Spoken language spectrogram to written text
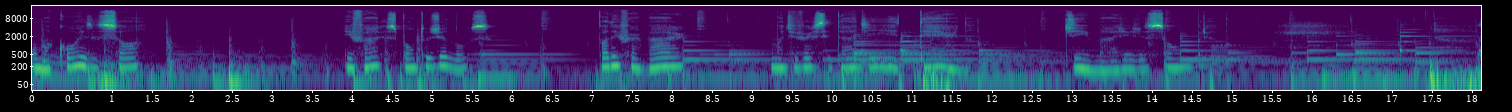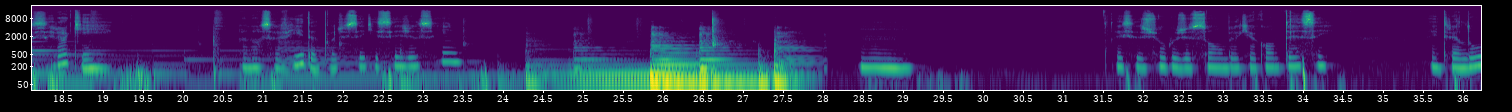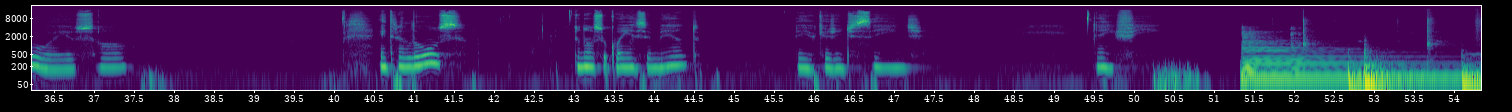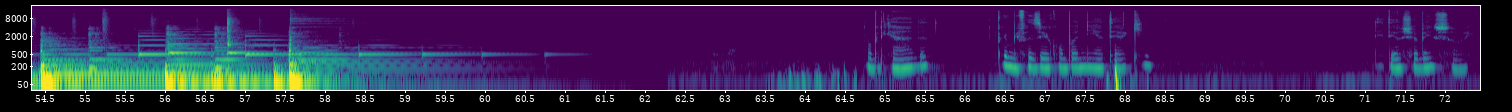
Uma coisa só e vários pontos de luz podem formar uma diversidade eterna de imagens de sombra. Será que a nossa vida pode ser que seja assim? Esses jogos de sombra que acontecem entre a lua e o sol, entre a luz do nosso conhecimento e o que a gente sente, enfim. Por me fazer companhia até aqui. E Deus te abençoe.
